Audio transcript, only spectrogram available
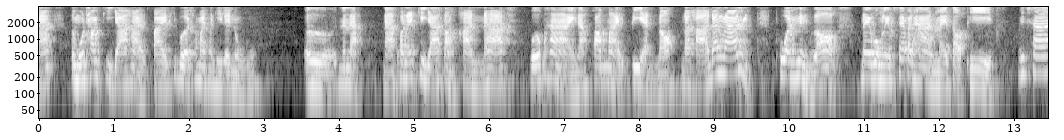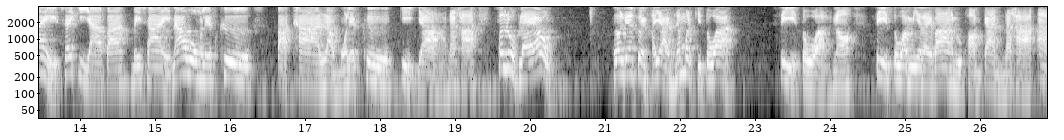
นะสมมติทำกิริยาหายไปพี่เบิร์ดทำไมทันทีเลยหนู เออนั่นแหละนะเพราะนั้นกิริยาสำคัญนะคะ verb หายนะความหมายเปลี่ยนเนาะนะคะ ดังนั้นทวนหนึ่งรอบในวงเล็บใช่ประธานไหมตอบพี่ไม่ใช่ใช่กิยาปะไม่ใช่ หน้าวงเล็บคือประธานหลังวงเล็บคือกิยานะคะ สรุปแล้ว เราเรียนส่วนขยายมีทั้งหมดกี่ตัวสี่ตัวเนาะสี่ตัวมีอะไรบ้างดูพร้อมกันนะคะอะ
